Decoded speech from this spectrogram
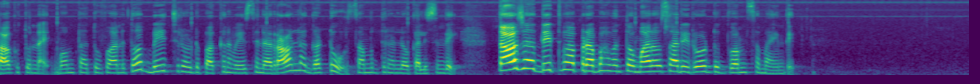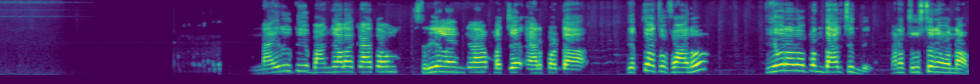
తాకుతున్నాయి. మమతా తుఫానుతో బీచ్ రోడ్డు పక్కన వేసిన రాళ్ళ గట్టు సముద్రంలో కలిసింది. తాజా దిత్వా ప్రభావంతో మరోసారి రోడ్డు ధ్వంసమైంది. నైరుతి బంగాళాఖాతం శ్రీలంక మధ్య ఏర్పడ్డ దిత్వ తుఫాను తీవ్ర రూపం దాల్చింది. మనం చూస్తూనే ఉన్నాం.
